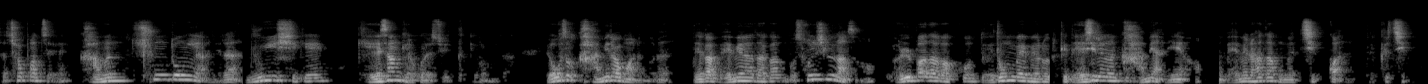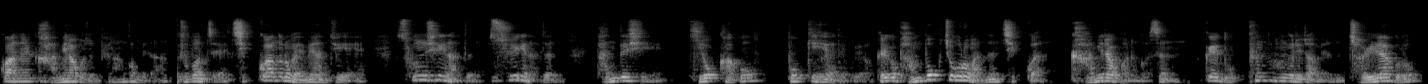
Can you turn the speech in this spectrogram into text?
자, 첫 번째, 감은 충동이 아니라 무의식의 계산 결과일 수 있다. 이겁니다. 여기서 감이라고 하는 거는 내가 매매하다가 뭐 손실나서 열받아갖고 뇌동매매로 이렇게 내지르는 감이 아니에요. 매매를 하다 보면 직관, 그 직관을 감이라고 좀 표현한 겁니다. 두 번째, 직관으로 매매한 뒤에 손실이 나든 수익이 나든 반드시 기록하고 복귀해야 되고요. 그리고 반복적으로 맞는 직관, 감이라고 하는 것은 꽤 높은 확률이라면 전략으로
